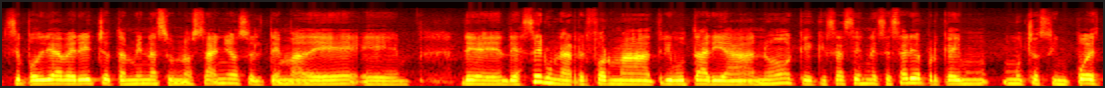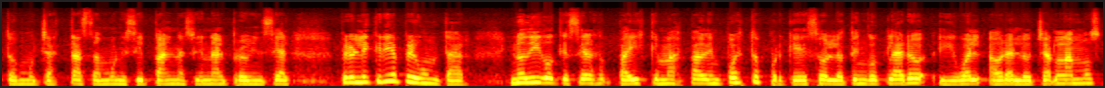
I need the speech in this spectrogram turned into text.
se podría haber hecho también hace unos años el tema de, eh, de, hacer una reforma tributaria, ¿no? Que quizás es necesaria porque hay muchos impuestos, muchas tasas municipal, nacional, provincial. Pero le quería preguntar, no digo que sea el país que más paga impuestos, porque eso lo tengo claro, igual ahora lo charlamos,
